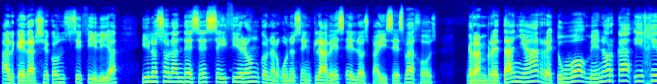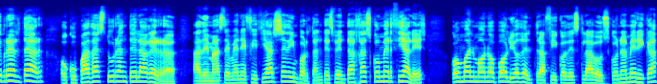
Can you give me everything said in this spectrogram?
al quedarse con Sicilia y los holandeses se hicieron con algunos enclaves en los Países Bajos. Gran Bretaña retuvo Menorca y Gibraltar ocupadas durante la guerra, además de beneficiarse de importantes ventajas comerciales como el monopolio del tráfico de esclavos con América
